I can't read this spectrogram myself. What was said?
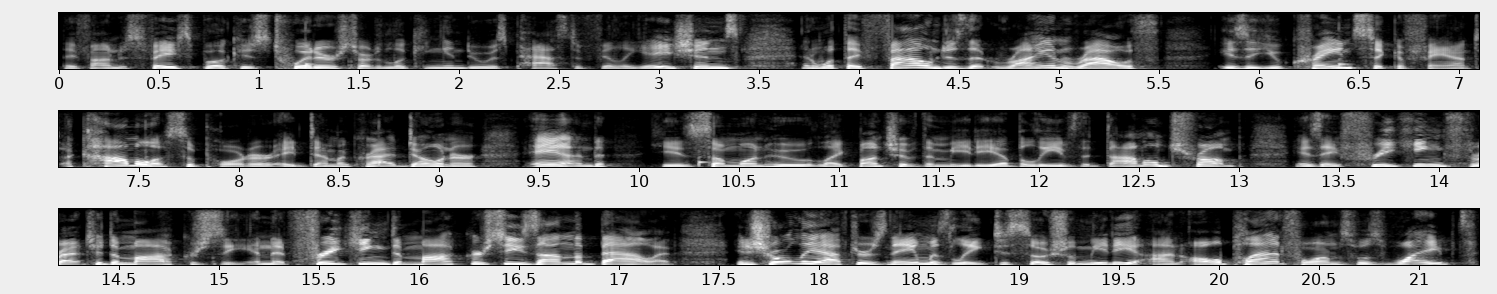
They found his Facebook, his Twitter, started looking into his past affiliations. And what they found is that Ryan Routh is a Ukraine sycophant, a Kamala supporter, a Democrat donor, and he is someone who, like a bunch of the media, believes that Donald Trump is a freaking threat to democracy and that freaking democracy's on the ballot. And shortly after his name was leaked, his social media on all platforms was wiped,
